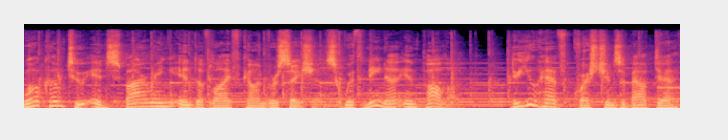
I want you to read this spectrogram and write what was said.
Welcome to Inspiring End of Life Conversations with Nina Impala. Do you have questions about death?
